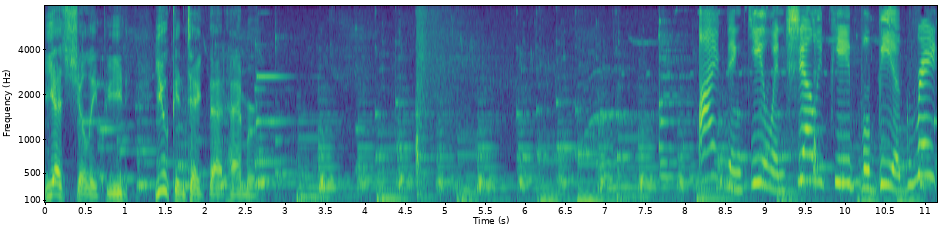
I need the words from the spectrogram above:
Yes, Shillipede, you can take that hammer. And Shellypede will be a great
